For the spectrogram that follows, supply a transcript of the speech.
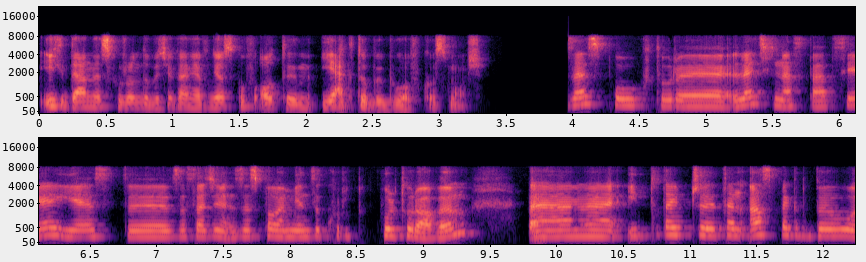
ich dane służą do wyciągania wniosków o tym, jak to by było w kosmosie. Zespół, który leci na stację, jest e, w zasadzie zespołem międzykulturowym. Tak. E, I tutaj, czy ten aspekt był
